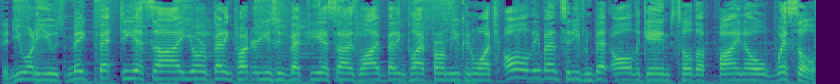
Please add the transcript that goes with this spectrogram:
then you want to use Make Bet DSI, your betting partner using Bet DSI's live betting platform. You can watch all the events and even bet all the games till the final whistle.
